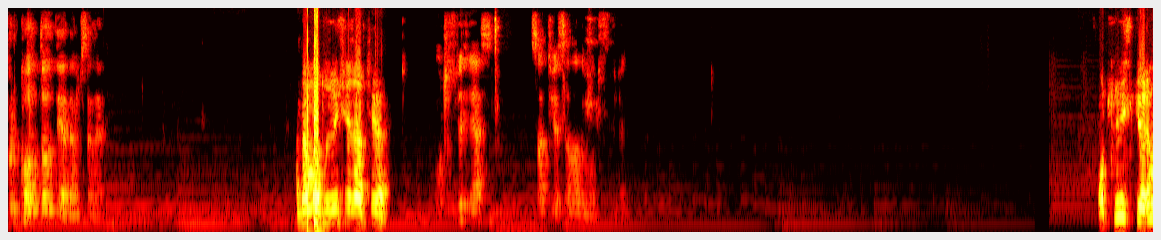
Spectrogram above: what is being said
Furkonton diyor adam sana. Adam 33'e satıyor. 31 yaz. Satıyor salalım 31'e. %33 diyorum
